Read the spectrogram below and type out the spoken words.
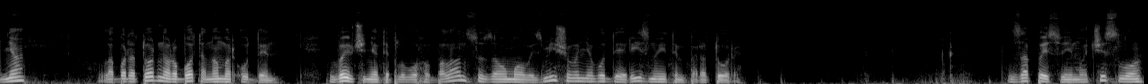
дня. Лабораторна робота номер 1 Вивчення теплового балансу за умови змішування води різної температури. Записуємо число,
